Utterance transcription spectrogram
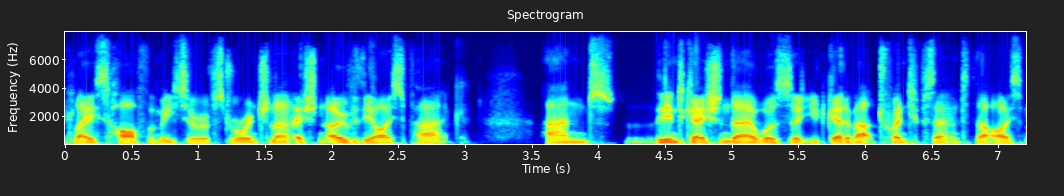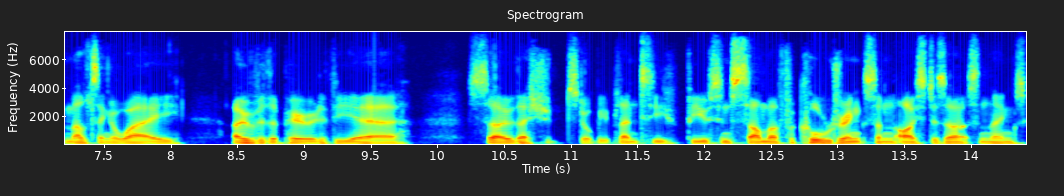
place half a meter of straw insulation over the ice pack. And the indication there was that you'd get about 20% of that ice melting away over the period of the year. So there should still be plenty for use in summer for cool drinks and ice desserts and things.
